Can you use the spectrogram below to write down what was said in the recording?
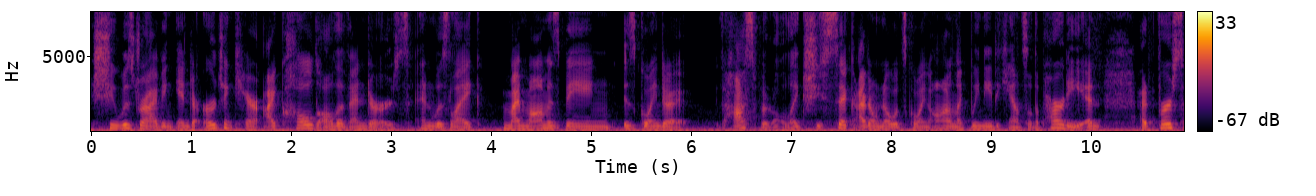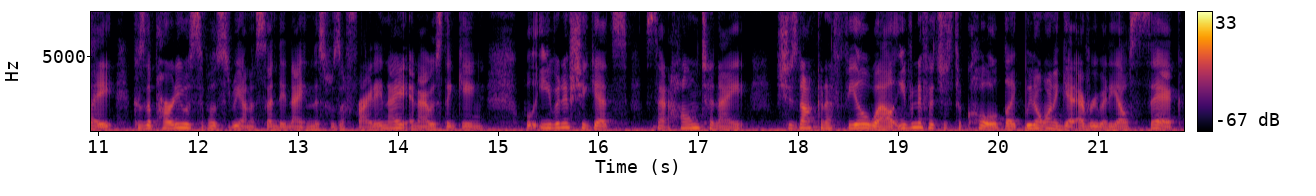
she was driving into urgent care, I called all the vendors and was like, my mom is being, is going to the hospital. Like she's sick. I don't know what's going on. Like we need to cancel the party. And at first I cuz the party was supposed to be on a Sunday night and this was a Friday night and I was thinking, well even if she gets sent home tonight, she's not going to feel well even if it's just a cold. Like we don't want to get everybody else sick.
